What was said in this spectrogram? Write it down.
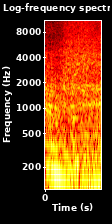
down.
